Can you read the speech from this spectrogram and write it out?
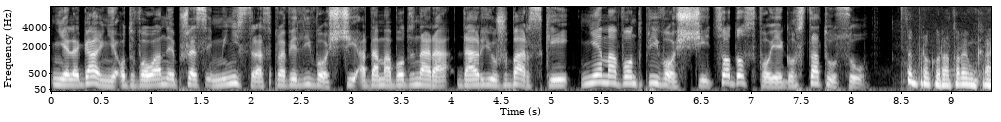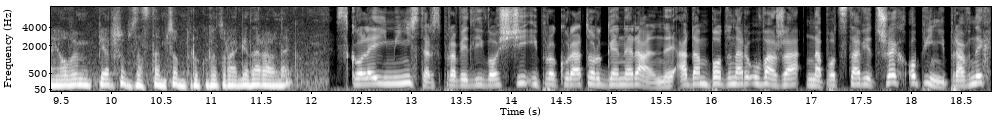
Nielegalnie odwołany przez ministra sprawiedliwości Adama Bodnara Dariusz Barski nie ma wątpliwości co do swojego statusu. Jestem prokuratorem krajowym, pierwszym zastępcą prokuratora generalnego. Z kolei minister sprawiedliwości i prokurator generalny Adam Bodnar uważa na podstawie trzech opinii prawnych,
